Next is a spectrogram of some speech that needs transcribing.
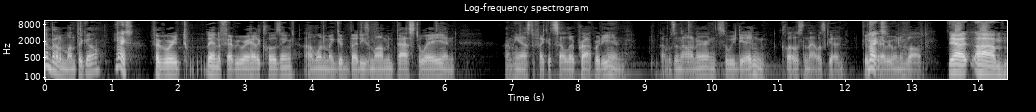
about a month ago. nice? February, the end of February, I had a closing. Um, one of my good buddies' mom had passed away, and um, he asked if I could sell their property, and that was an honor, and so we did, and closed, and that was good. Good Nice. for everyone involved. Yeah. Um,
